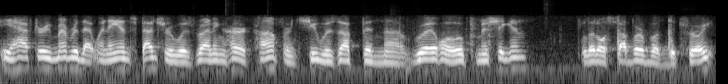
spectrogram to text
you have to remember that when Ann Spencer was running her conference, she was up in uh, Royal Oak, Michigan, a little suburb of Detroit.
